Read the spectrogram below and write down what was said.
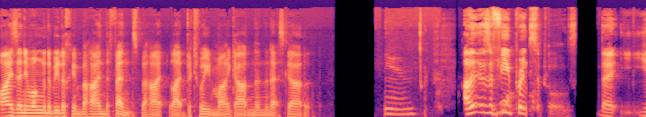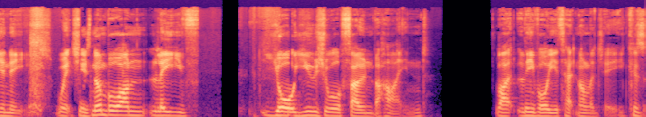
why is anyone going to be looking behind the fence behind like between my garden and the next garden? Yeah. I think there's a few principles that you need, which is number one, leave your usual phone behind. Like, leave all your technology, because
